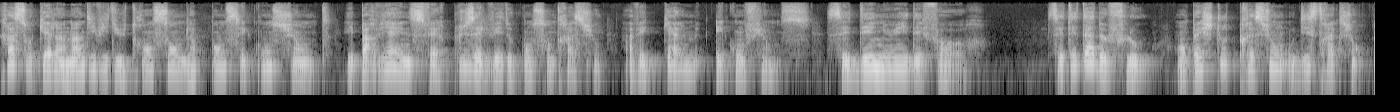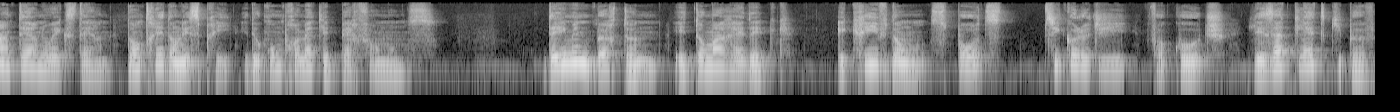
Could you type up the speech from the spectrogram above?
grâce auquel un individu transcende la pensée consciente et parvient à une sphère plus élevée de concentration, avec calme et confiance. C'est dénué d'effort. Cet état de flow empêche toute pression ou distraction interne ou externe d'entrer dans l'esprit et de compromettre les performances. Damon Burton et Thomas Reddick écrivent dans Sports Psychology for Coach les athlètes qui peuvent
